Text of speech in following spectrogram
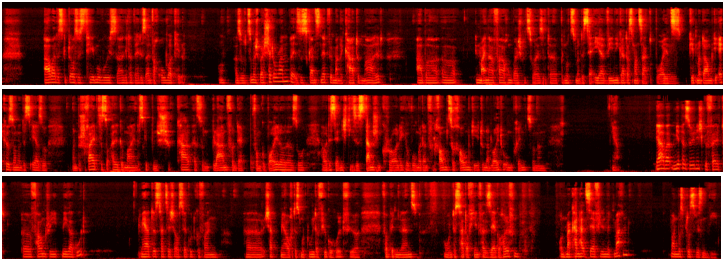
Aber es gibt auch Systeme, wo ich sage, da wäre das einfach Overkill. Also zum Beispiel bei Shadowrun, da ist es ganz nett, wenn man eine Karte malt. Aber äh, in meiner Erfahrung beispielsweise, da benutzt man das ja eher weniger, dass man sagt, boah, jetzt mhm. geht man da um die Ecke, sondern das ist eher so, man beschreibt es so allgemein, es gibt einen, also einen Plan von der, vom Gebäude oder so, aber das ist ja nicht dieses Dungeon Crawling, wo man dann von Raum zu Raum geht und dann Leute umbringt, sondern ja. Ja, aber mir persönlich gefällt äh, Foundry mega gut. Mir hat es tatsächlich auch sehr gut gefallen. Äh, ich habe mir auch das Modul dafür geholt für Forbidden Lands. Und das hat auf jeden Fall sehr geholfen. Und man kann halt sehr viel mitmachen. Man muss bloß wissen, wie.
